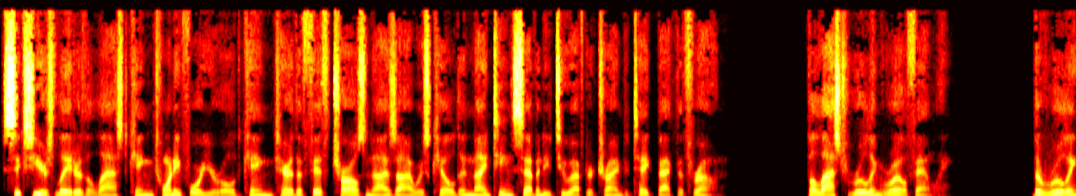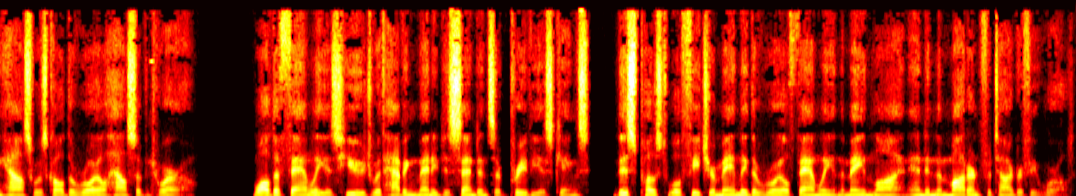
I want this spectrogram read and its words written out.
Six years later, the last king, 24 year old King Ntare V Charles Ndizeye, was killed in 1972 after trying to take back the throne. The last ruling royal family. The ruling house was called the Royal House of Ntwaro. While the family is huge with having many descendants of previous kings, this post will feature mainly the royal family in the main line and in the modern photography world.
